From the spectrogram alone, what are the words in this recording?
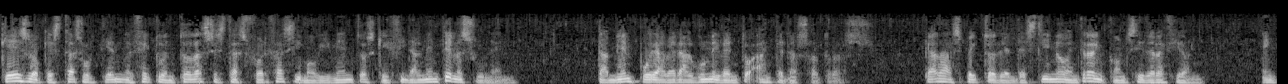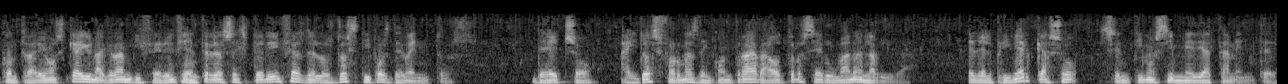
¿Qué es lo que está surtiendo efecto en todas estas fuerzas y movimientos que finalmente nos unen? También puede haber algún evento ante nosotros. Cada aspecto del destino entra en consideración. Encontraremos que hay una gran diferencia entre las experiencias de los dos tipos de eventos. De hecho, hay dos formas de encontrar a otro ser humano en la vida. En el primer caso, sentimos inmediatamente,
